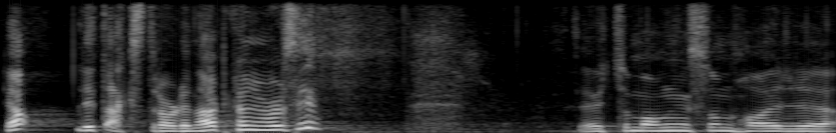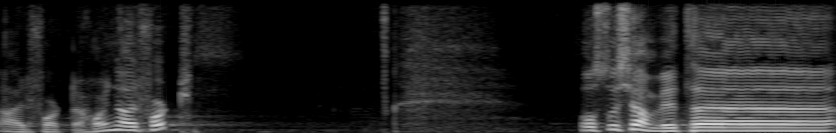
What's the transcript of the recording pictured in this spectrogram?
ja, litt ekstraordinært, kan vi vel si. Det er ikke så mange som har erfart det. Han har erfart. Og så kommer vi til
